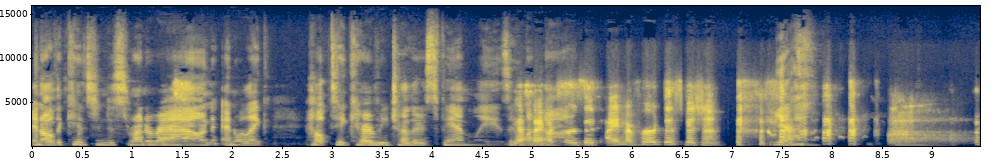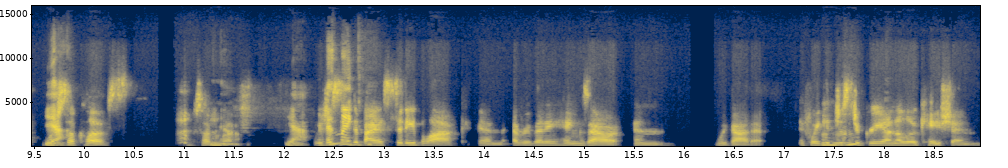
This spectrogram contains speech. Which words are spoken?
and all the kids can just run around and we'll like help take care of each other's families. And Yes, I have heard this. I have heard this vision. Yeah, We're Yeah. so close. We're so close. yeah. We just And, need to buy a city block and everybody hangs out and we got it. If we could Mm-hmm. just agree on a location.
